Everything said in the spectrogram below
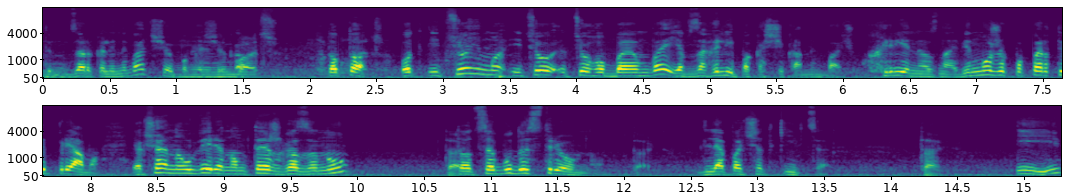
Ти в дзеркалі не бачиш його покащика? бачу. Тобто, от і цього, і цього, цього BMW я взагалі покащика не бачу. Хрін його знає. Він може поперти прямо. Якщо я на увіреному теж газану, Так, то це буде стрьомно так, для початківця. так. І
